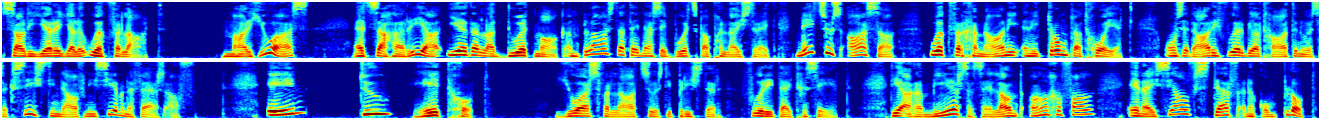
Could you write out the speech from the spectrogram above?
sal die Here julle ook verlaat. Maar Joas het Sagaria eerder laat doodmaak in plaas dat hy na sy boodskap geluister het, net soos Asa ook vir Ganani in die tronk laat gooi het. Ons het daardie voorbeeld gehad in Hosea 16 daar van die 7de vers af. En toe het God Joas verlaat soos die priester voor die tyd gesê het. Die Arameërs het sy land aangeval en hy self sterf in 'n komplot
